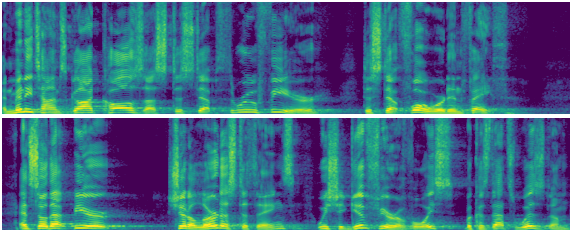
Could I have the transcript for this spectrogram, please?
And many times, God calls us to step through fear to step forward in faith. And so that fear should alert us to things. We should give fear a voice because that's wisdom,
